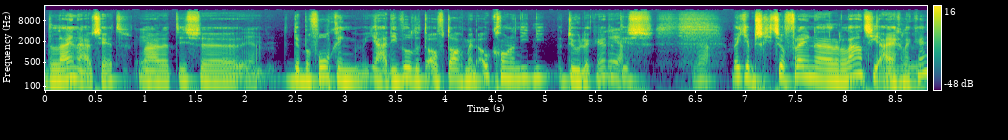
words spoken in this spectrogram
de lijn uitzet. Maar het is eh, de bevolking, ja, die wil het over het algemeen ook gewoon niet, niet natuurlijk. Hè. Dat is ja. een beetje een schizofrene relatie eigenlijk, Mhm.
